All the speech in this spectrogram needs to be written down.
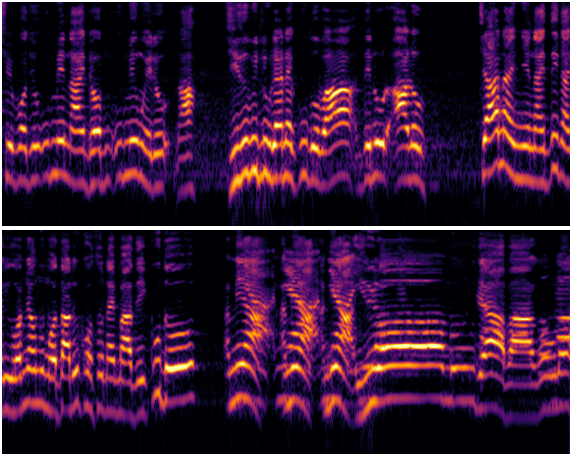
ရွှေပေါ်ကျူဦးမင်းနိုင်တော်ဦးမင်းဝေတို့နော်ရရည်စူးပြီးလူတန်းတဲ့ကုသိုလ်ပါအသင်တို့အားလုံးကြားနိုင်မြင်နိုင်သိနိုင်ပြီးဝမ်းမြောက်မှုမော်တာတို့ခေါ်ဆိုနိုင်ပါသည်ကုသိုလ်အမြတ်အမြတ်အမြတ်ယူတော်မူကြပါကုန်လော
